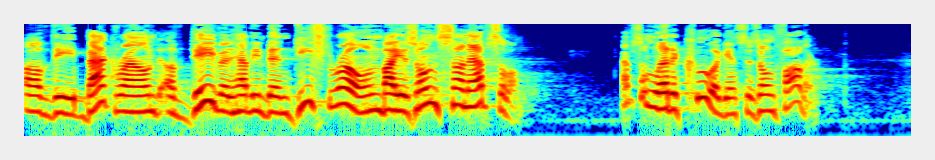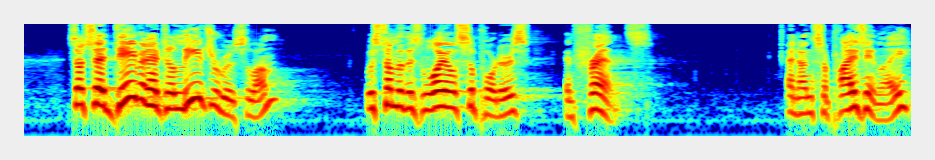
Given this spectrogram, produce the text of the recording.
of the background of David having been dethroned by his own son Absalom. Absalom led a coup against his own father. such that David had to leave Jerusalem with some of his loyal supporters and friends. And unsurprisingly,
